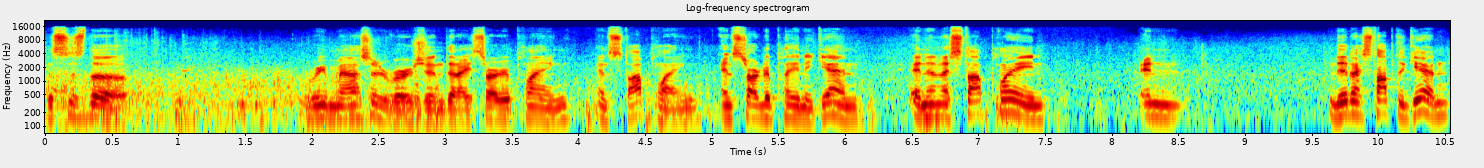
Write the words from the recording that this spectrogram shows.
This is the remastered version that I started playing and stopped playing and started playing again, and then I stopped playing, and then I stopped again,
